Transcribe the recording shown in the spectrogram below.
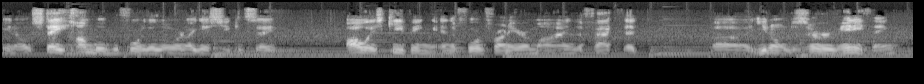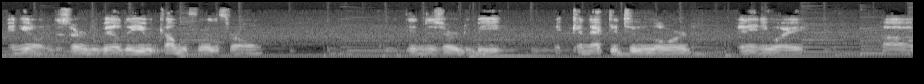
you know, stay humble before the Lord. I guess you could say, always keeping in the forefront of your mind the fact that uh, you don't deserve anything, and you don't deserve to be able to even come before the throne. Didn't deserve to be connected to the Lord in any way. Uh,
